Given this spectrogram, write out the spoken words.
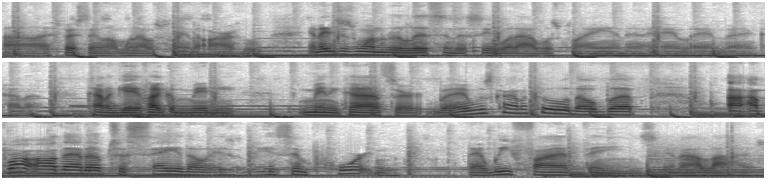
uh, especially when I was playing the erhu, and they just wanted to listen to see what I was playing, and and kind of kind of gave like a mini mini concert. But it was kind of cool though. But I, I brought all that up to say though, it's, it's important that we find things in our lives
